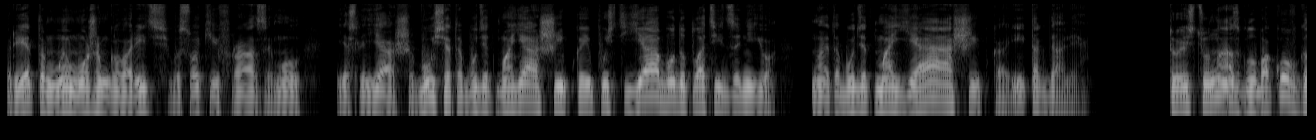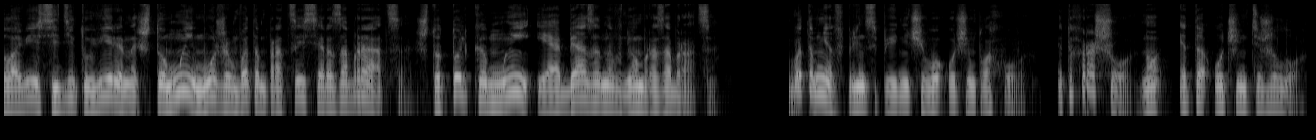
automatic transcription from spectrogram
При этом мы можем говорить высокие фразы, мол, если я ошибусь, это будет моя ошибка, и пусть я буду платить за нее, но это будет моя ошибка и так далее. То есть у нас глубоко в голове сидит уверенность, что мы можем в этом процессе разобраться, что только мы и обязаны в нем разобраться. В этом нет, в принципе, ничего очень плохого. Это хорошо, но это очень тяжело.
